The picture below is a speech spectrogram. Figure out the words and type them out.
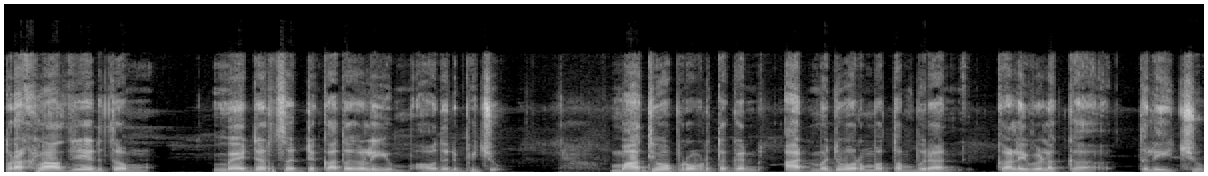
പ്രഹ്ലാദ ചരിത്രം മേജർ സെറ്റ് കഥകളിയും അവതരിപ്പിച്ചു. മാധ്യമപ്രവർത്തകൻ ആത്മജവർമ്മ തമ്പുരാൻ കളിവിളക്ക് തെളിയിച്ചു.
